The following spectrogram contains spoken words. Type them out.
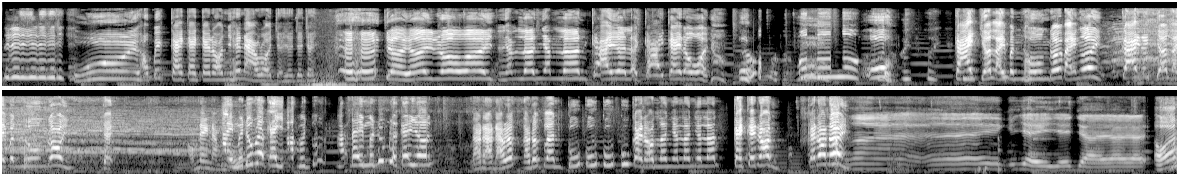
đi đi đi đi đi. Ui không biết cây cây cây ron như thế nào rồi. Trời trời trời trời. Trời ơi rô ơi. Nhanh lên nhanh lên. Cây ơi là cây cây đâu rồi? Cây trở lại bình thường rồi bạn ơi. Cây đã trở lại bình thường rồi. Trời. Ông đang nằm đây mới đúng là cây ron đây mới đúng là cây ron đào đào đào đất đào đất lên. Cứu cứu cứu cứu cây ron lên nhanh lên nhanh lên. Cây cây ron cây ơi. À, cái gì vậy trời? Ơi ủa?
